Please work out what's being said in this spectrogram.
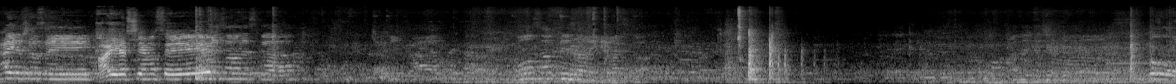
はい、いらっしゃいませ。はいいらっしゃいませ様ですか。もう三名様いけますか。どうぞお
